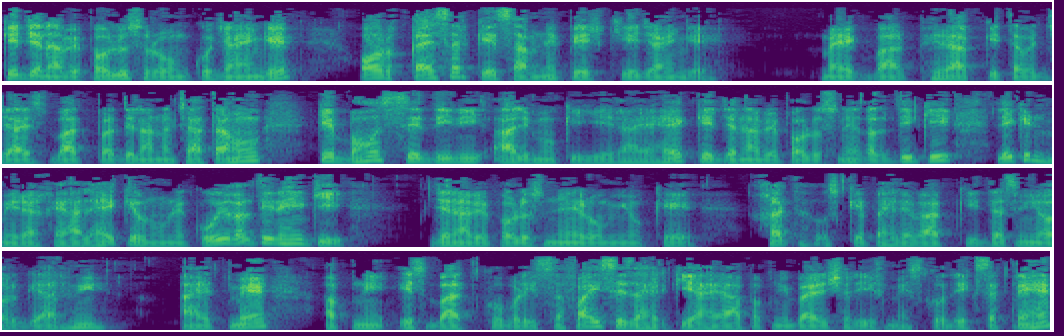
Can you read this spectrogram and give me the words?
کہ جناب پولس روم کو جائیں گے اور قیصر کے سامنے پیش کیے جائیں گے۔ میں ایک بار پھر آپ کی توجہ اس بات پر دلانا چاہتا ہوں کہ بہت سے دینی عالموں کی یہ رائے ہے کہ جناب پولس نے غلطی کی، لیکن میرا خیال ہے کہ انہوں نے کوئی غلطی نہیں کی۔ جناب پولس نے رومیو کے خط، اس کے پہلے باپ کی دسویں اور گیارہویں آیت میں اپنی اس بات کو بڑی صفائی سے ظاہر کیا ہے۔ آپ اپنی بائل شریف میں اس کو دیکھ سکتے ہیں۔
